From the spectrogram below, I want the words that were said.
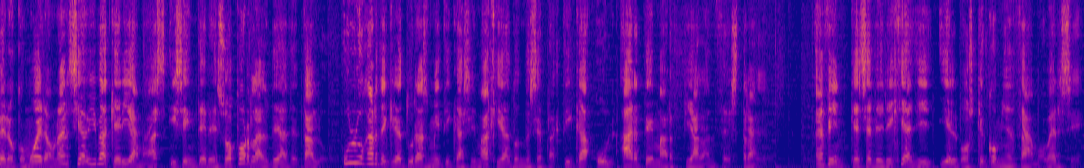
pero como era una ansia viva quería más y se interesó por la aldea de Talo, un lugar de criaturas míticas y magia donde se practica un arte marcial ancestral. En fin, que se dirige allí y el bosque comienza a moverse,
